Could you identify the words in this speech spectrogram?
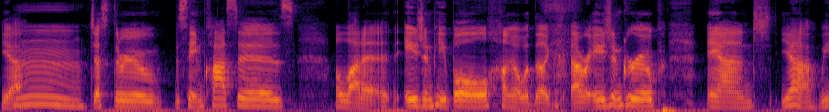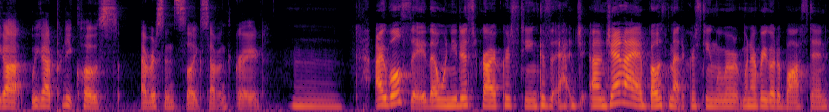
Yeah, mm. just through the same classes a lot of Asian people, hung out with like our Asian group, and yeah, we got we got pretty close ever since like seventh grade. Hmm. I will say that when you describe Christine, because um, Jan and I had both met Christine when we were, whenever we go to Boston,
